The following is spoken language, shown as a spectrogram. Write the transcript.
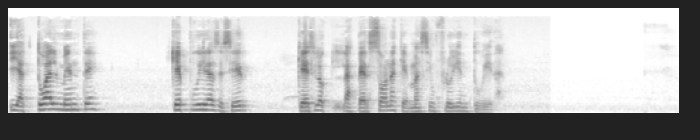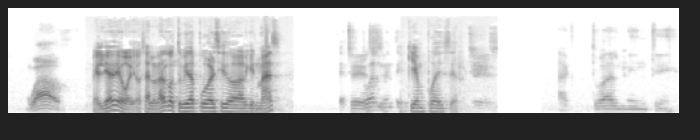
Y actualmente, ¿qué pudieras decir que es lo, la persona que más influye en tu vida? Wow. El día de hoy, o sea, a lo largo de tu vida pudo haber sido alguien más. Actualmente, ¿quién puede ser? Actualmente.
